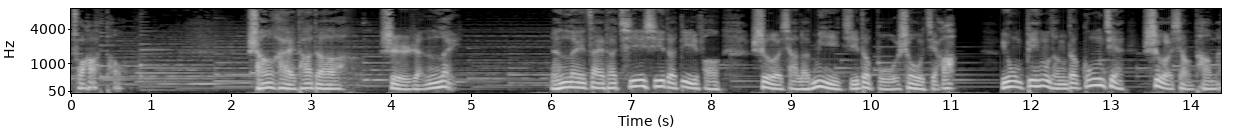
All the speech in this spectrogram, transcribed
抓到呢？伤害他的是人类。人类在他栖息的地方设下了密集的捕兽夹，用冰冷的弓箭射向他们，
